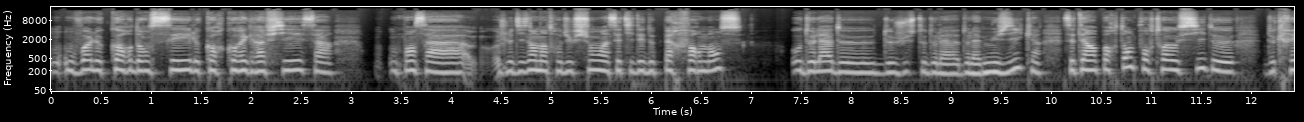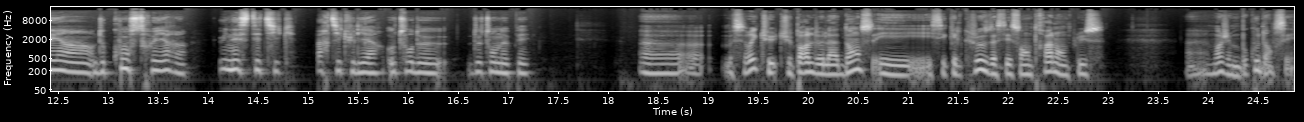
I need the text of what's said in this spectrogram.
on, voit le corps danser, le corps chorégraphié. Ça, on pense à, je le disais en introduction, à cette idée de performance au-delà de, juste de la, musique. C'était important pour toi aussi de, créer de construire une esthétique particulière autour de, de ton EP euh, C'est vrai que tu, parles de la danse et, c'est quelque chose d'assez central en plus. Euh, moi, j'aime beaucoup danser.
